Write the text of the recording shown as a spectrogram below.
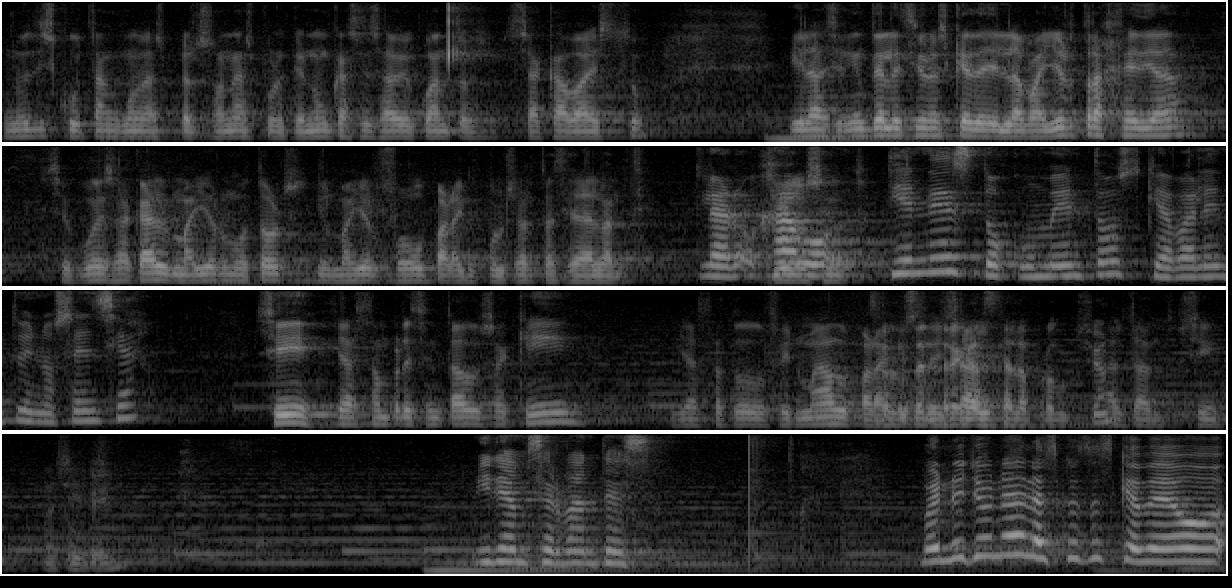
no discutan con las personas porque nunca se sabe cuánto se acaba esto. Y la siguiente lección es que de la mayor tragedia se puede sacar el mayor motor y el mayor fuego para impulsarte hacia adelante. Claro, Javo. ¿tienes documentos que avalen tu inocencia? Sí, ya están presentados aquí, ya está todo firmado para ¿Se que los entregaste al- a la producción? Al tanto, sí, así es. Miriam Cervantes. Bueno, yo una de las cosas que veo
